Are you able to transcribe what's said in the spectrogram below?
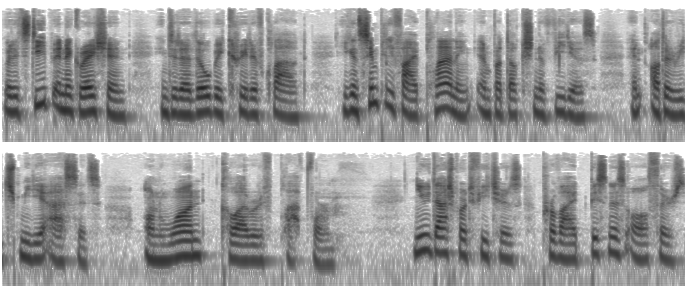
With its deep integration into the Adobe Creative Cloud, you can simplify planning and production of videos and other rich media assets on one collaborative platform. New dashboard features provide business authors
